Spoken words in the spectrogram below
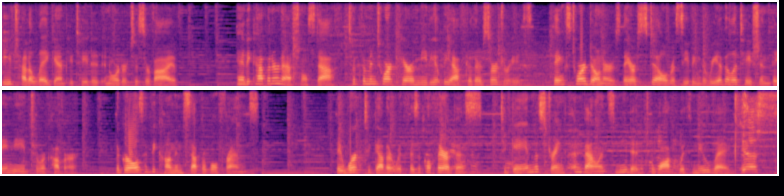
Each had a leg amputated in order to survive. Handicap International staff took them into our care immediately after their surgeries. Thanks to our donors, they are still receiving the rehabilitation they need to recover. The girls have become inseparable friends. They work together with physical therapists to gain the strength and balance needed to walk with new legs. Yes!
